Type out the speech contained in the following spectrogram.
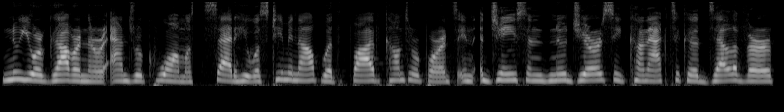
New York Governor Andrew Cuomo said he was teaming up with five counterparts in adjacent New Jersey Connecticut, Delaware,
